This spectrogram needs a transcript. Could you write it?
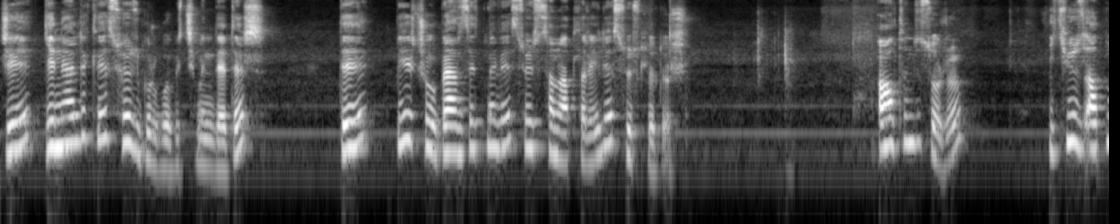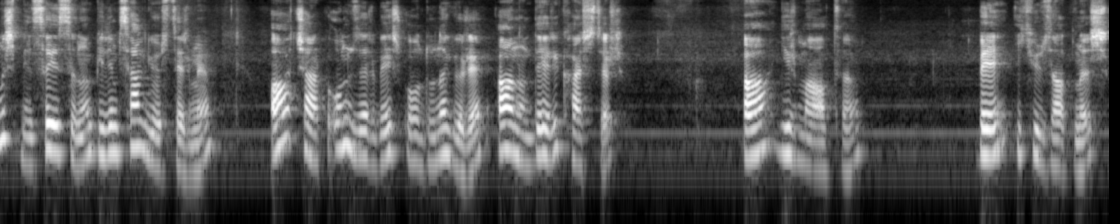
C. Genellikle söz grubu biçimindedir. D. Birçoğu benzetme ve söz sanatları ile süslüdür. Altıncı soru. 260 bin sayısının bilimsel gösterimi a çarpı 10 üzeri 5 olduğuna göre a'nın değeri kaçtır? a 26 b 260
